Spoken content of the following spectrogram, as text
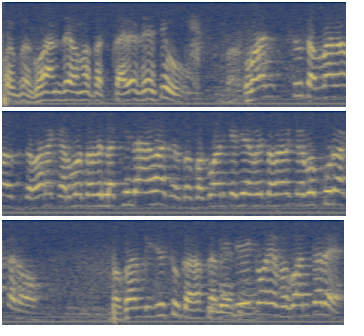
પણ ભગવાન તો આમાં કશું કરે છે શું? ભગવાન શું તમારા તમારા કર્મ તમે લખીને આવ્યા છો? તો ભગવાન કે હવે તમારા કર્મ પૂરા કરો. ભગવાન બીજું શું કરો? તમે જે કહો એ ભગવાન કરે.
